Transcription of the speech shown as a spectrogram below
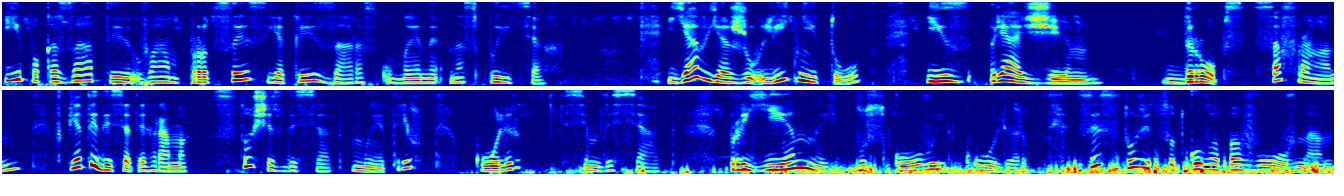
і показати вам процес, який зараз у мене на спицях. Я в'яжу літній топ із пряжі Drops Safran в 50 грамах 160 метрів, колір 70. Приємний пусковий колір. Це 100% бавовна.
